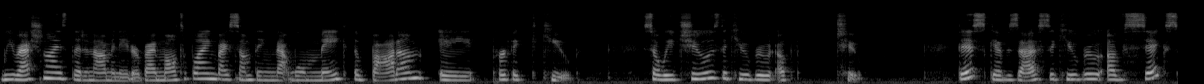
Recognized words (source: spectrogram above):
we rationalize the denominator by multiplying by something that will make the bottom a perfect cube. So we choose the cube root of 2. This gives us the cube root of 6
